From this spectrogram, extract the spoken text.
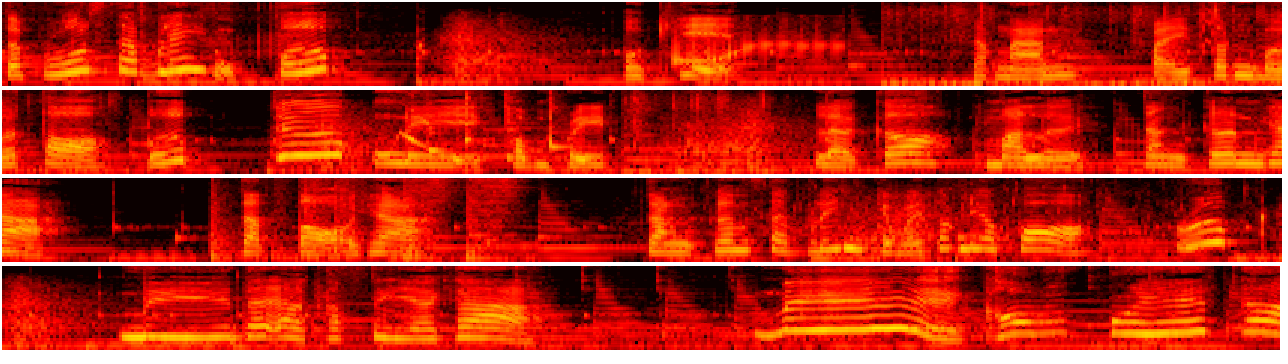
spruce sapling ปุ๊บ โอเค จากนั้นไปต้น birch ต่อปุ๊บจึ๊บนี่ complete แล้วก็มาเลย jungle ค่ะ จัดต่อค่ะ jungle sapling เก็บไว้ต้นเดียวพอปุ๊บนี่ได้อาคาเซียค่ะ นี่คอมพลีทค่ะ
